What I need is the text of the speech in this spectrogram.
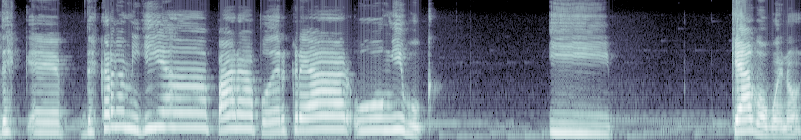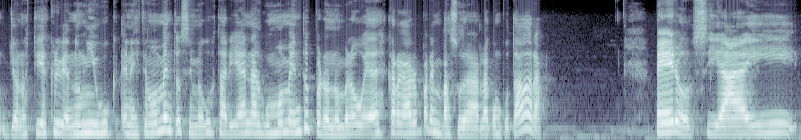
eh, descarga mi guía para poder crear un ebook. Y ¿Qué hago? Bueno, yo no estoy escribiendo un ebook en este momento, sí me gustaría en algún momento, pero no me lo voy a descargar para embasurar la computadora. Pero si hay,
